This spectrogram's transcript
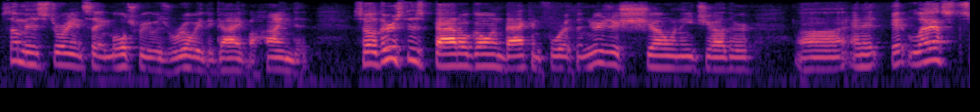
some historians say Moultrie was really the guy behind it. So there's this battle going back and forth, and they're just showing each other. Uh, and it, it lasts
